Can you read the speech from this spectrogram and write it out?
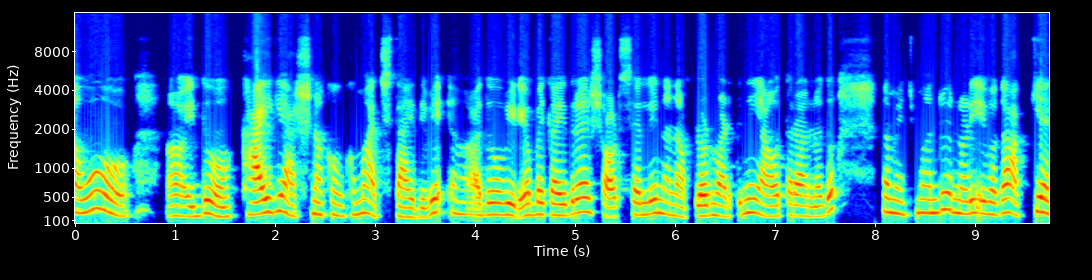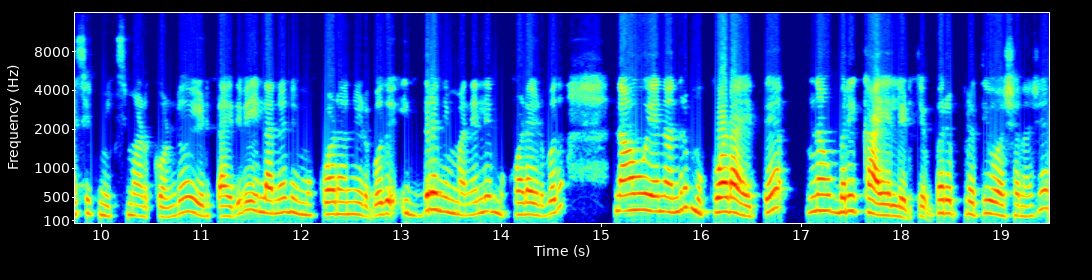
ನಾವು ಇದು ಕಾಯಿಗೆ ಅರ್ಶಿನ ಕುಂಕುಮ ಹಚ್ತಾ ಇದ್ದೀವಿ ಅದು ವಿಡಿಯೋ ಬೇಕಾಗಿದ್ರೆ ಶಾರ್ಟ್ಸ್ ಅಲ್ಲಿ ನಾನು ಅಪ್ಲೋಡ್ ಮಾಡ್ತೀನಿ. ಯಾವ ತರ ಅನ್ನೋದು ನಮ್ಮ ಯಜಮಾನ್ರು ನೋಡಿ, ಇವಾಗ ಅಕ್ಕಿ ಹಸಿಟ್ಟು ಮಿಕ್ಸ್ ಮಾಡ್ಕೊಂಡು ಇಡ್ತಾ ಇದೀವಿ. ಇಲ್ಲಾಂದ್ರೆ ನೀವು ಮುಖವಾಡನೂ ಇಡ್ಬೋದು. ಇದ್ರೆ ನಿಮ್ಮ ಮನೇಲಿ ಮುಖವಾಡ ಇಡ್ಬೋದು. ನಾವು ಏನಂದ್ರೆ ಮುಖವಾಡ ಐತೆ. ನಾವು ಬರೀ ಕಾಯಲ್ಲಿ ಇಡ್ತೀವಿ. ಬರೀ ಪ್ರತಿ ವರ್ಷನೂ ಅಷ್ಟೇ,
